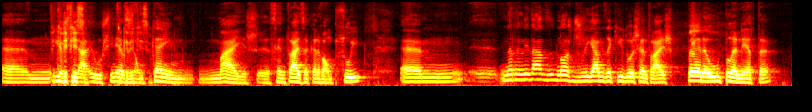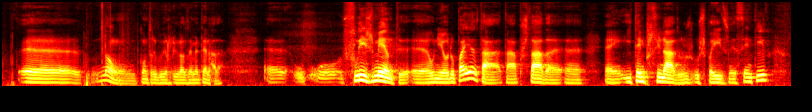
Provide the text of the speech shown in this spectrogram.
um, Fica difícil. China, os chineses Fica são quem mais uh, centrais a carvão possui. Um, na realidade, nós desligamos aqui duas centrais para o planeta, uh, não contribui rigorosamente em nada. Uh, felizmente, a União Europeia está, está apostada em, e tem pressionado os, os países nesse sentido eh,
